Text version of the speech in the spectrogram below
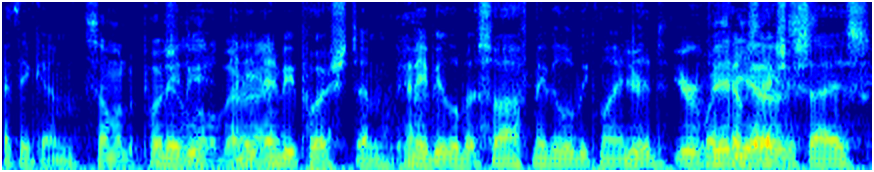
I think I'm someone to push maybe a little bit, I need, right? and be pushed. I'm Yeah. maybe a little bit soft, maybe a little weak minded Your- your when it comes to videos, exercise.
